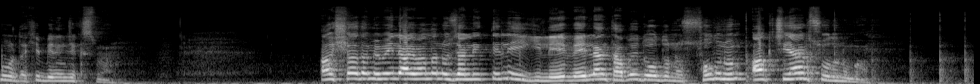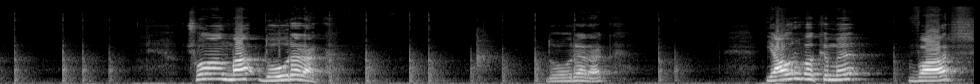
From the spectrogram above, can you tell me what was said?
Buradaki birinci kısmı. Aşağıda memeli hayvanların özellikleriyle ilgili verilen tabloyu doldurunuz. Solunum, akciğer solunumu. Çoğalma, doğurarak. Doğurarak. Yavru bakımı var.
